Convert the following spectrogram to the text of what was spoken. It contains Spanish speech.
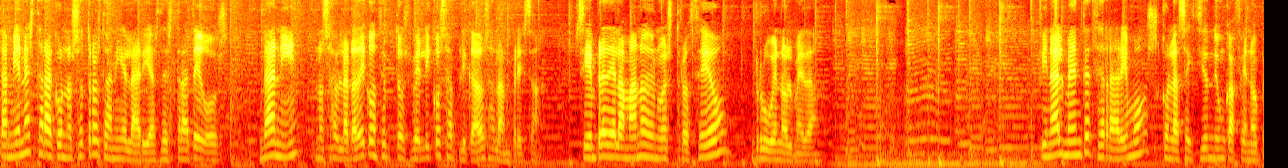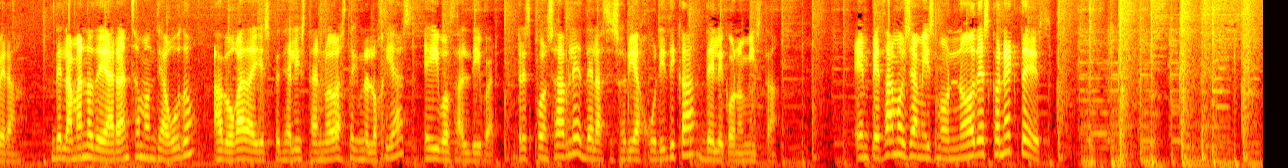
También estará con nosotros Daniel Arias, de Estrategos. Dani nos hablará de conceptos bélicos aplicados a la empresa, siempre de la mano de nuestro CEO, Rubén Olmeda. Finalmente cerraremos con la sección de Un Café en Ópera, de la mano de Arancha Monteagudo, abogada y especialista en nuevas tecnologías, e Ivo Zaldívar, responsable de la asesoría jurídica del Economista. Empezamos ya mismo, no desconectes.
